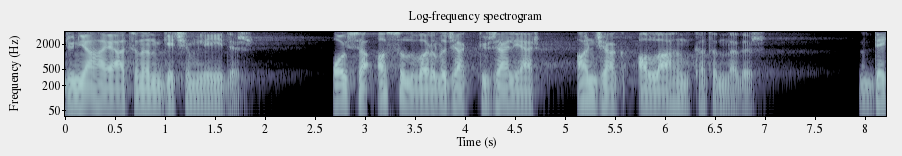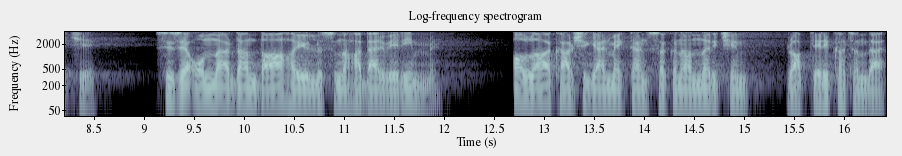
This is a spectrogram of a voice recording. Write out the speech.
dünya hayatının geçimliğidir. Oysa asıl varılacak güzel yer ancak Allah'ın katındadır. De ki, size onlardan daha hayırlısını haber vereyim mi? Allah'a karşı gelmekten sakınanlar için Rableri katında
